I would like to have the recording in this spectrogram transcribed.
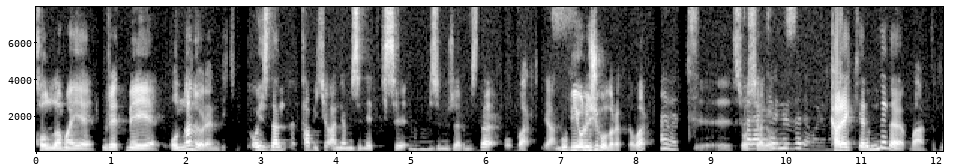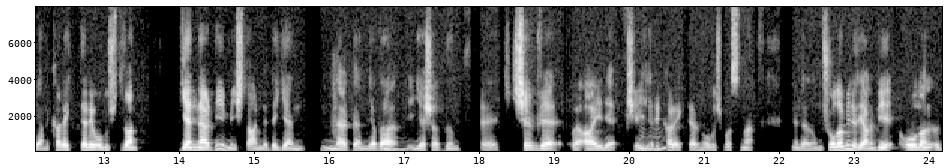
kollamayı, üretmeyi ondan öğrendik. O yüzden tabii ki annemizin etkisi bizim üzerimizde var. Yani bu biyolojik olarak da var, Evet. e, sosyal olarak. De var ama. Karakterimde de vardır. Yani karakteri oluşturan genler değil mi? İşte anne de genlerden ya da yaşadığın e, çevre ve aile şeyleri Hı hı. karakterin oluşmasına neden olmuş olabilir. Yani bir oğlan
